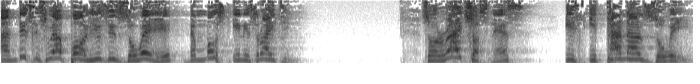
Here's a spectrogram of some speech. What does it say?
And this is where Paul uses Zoe the most in his writing. So righteousness is eternal Zoe.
